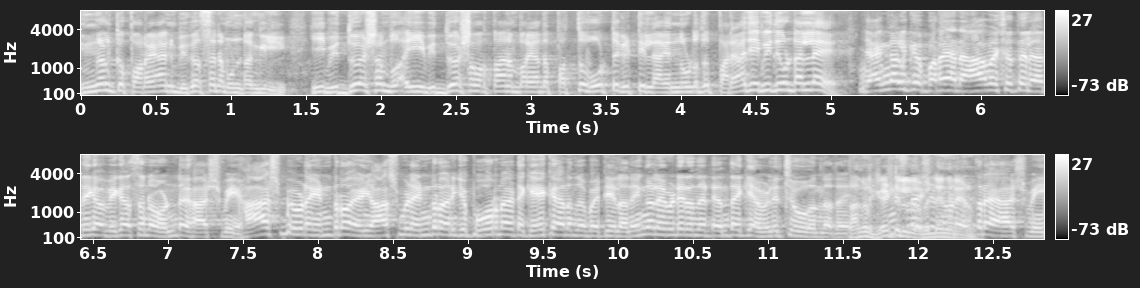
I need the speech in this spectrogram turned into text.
നിങ്ങൾക്ക് പറയാൻ വികസനമുണ്ടെങ്കിൽ ഈ വിദ്വേഷം ഈ വിദ്വേഷ വർത്താനം പറയാതെ പത്ത് വോട്ട് കിട്ടില്ല എന്നുള്ളത് പരാജയഭീതി ഉണ്ടല്ലേ ഞങ്ങൾക്ക് പറയാൻ ആവശ്യത്തിലധികം വികസനം ഉണ്ട് ഹാഷ്മി ഹാഷ്മിയുടെ ഇൻട്രോ ഹാഷ്മിയുടെ ഇൻട്രോ എനിക്ക് പൂർണമായിട്ട് കേൾക്കാനൊന്നും പറ്റിയില്ല. നിങ്ങൾ ഇവിടെ ഇരുന്നിട്ട് എന്തൊക്കെയാ വിളിച്ചു പോകുന്നത്? എത്ര ഹാഷ്മി?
